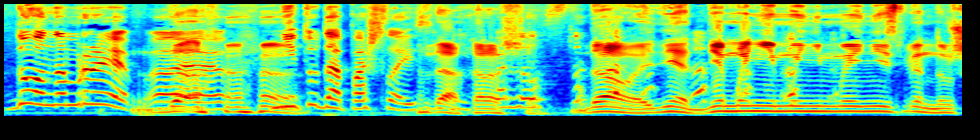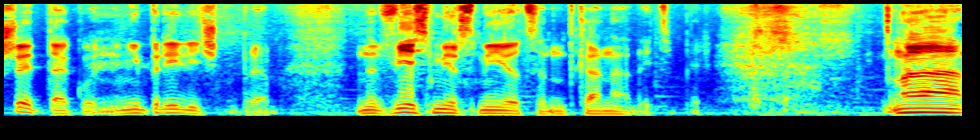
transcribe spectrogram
Доном Рэп. Да. Э, Не туда пошла, извините, Да, хорошо. пожалуйста. Давай, нет, мы, не, мы, не, мы не смеем, ну что это такое, ну, неприлично прям. Ну, Весь мир смеется над Канадой теперь. А,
